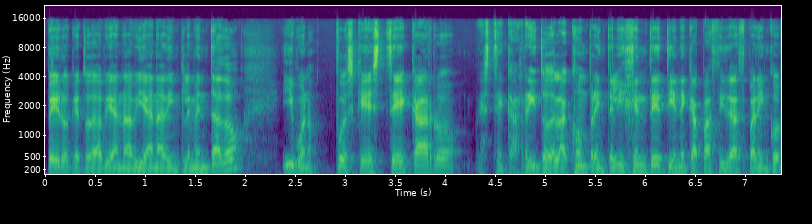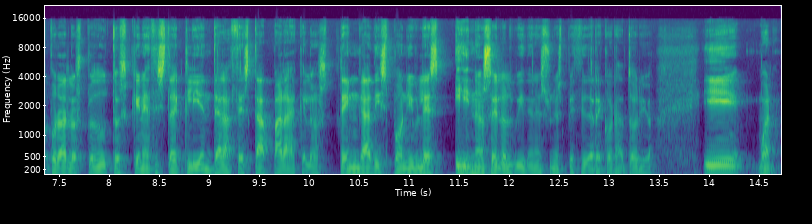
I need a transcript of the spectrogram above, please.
pero que todavía no había nada implementado. Y bueno, pues que este carro, este carrito de la compra inteligente, tiene capacidad para incorporar los productos que necesita el cliente a la cesta para que los tenga disponibles y no se lo olviden. Es una especie de recordatorio. Y bueno,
